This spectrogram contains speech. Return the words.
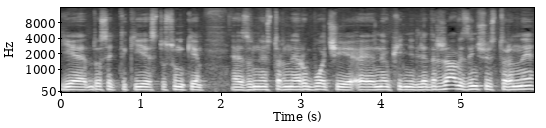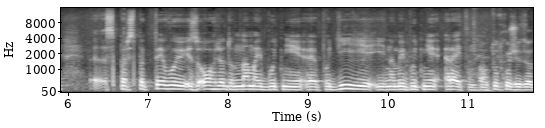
є досить такі стосунки е, з однієї сторони робочі, е, необхідні для держави, з іншої сторони е, з перспективою і з оглядом на майбутні події і на майбутні рейтинги. А тут хочеться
